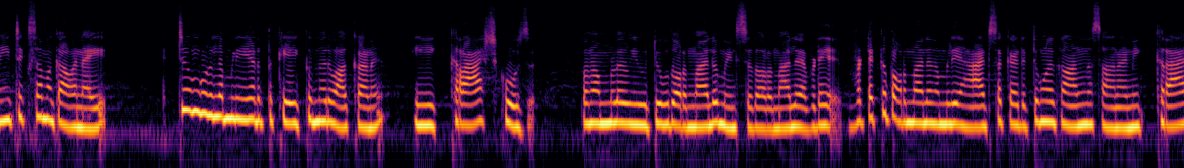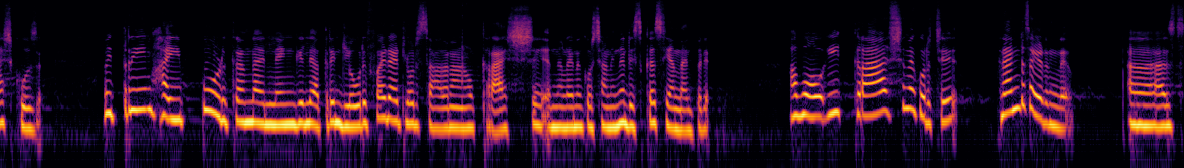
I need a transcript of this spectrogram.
നീറ്റ് എക്സാം ഒക്കെ ആവാനായി. ഏറ്റവും കൂടുതൽ നമ്മൾ ഈ അടുത്ത് കേൾക്കുന്ന ഒരു വാക്കാണ് ഈ ക്രാഷ് കോഴ്സ് ഇപ്പോൾ നമ്മൾ യൂട്യൂബ് തുറന്നാലും ഇൻസ്റ്റ തുറന്നാലും എവിടെ എവിടെയൊക്കെ തുറന്നാലും നമ്മൾ ഈ ആഡ്സ് ഒക്കെ ഏറ്റവും കൂടുതൽ കാണുന്ന സാധനമാണ് ഈ ക്രാഷ് കോഴ്സ് അപ്പോൾ ഇത്രയും ഹൈപ്പ് കൊടുക്കേണ്ട അല്ലെങ്കിൽ അത്രയും ഗ്ലോറിഫൈഡ് ആയിട്ടുള്ള ഒരു സാധനമാണോ ക്രാഷ് എന്നുള്ളതിനെ കുറിച്ചാണ് ഇന്ന് ഡിസ്കസ് ചെയ്യാൻ താല്പര്യം. അപ്പോൾ ഈ ക്രാഷിനെ കുറിച്ച് രണ്ട് സൈഡുണ്ട് ആസ്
